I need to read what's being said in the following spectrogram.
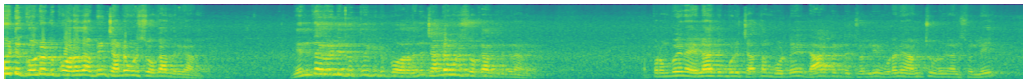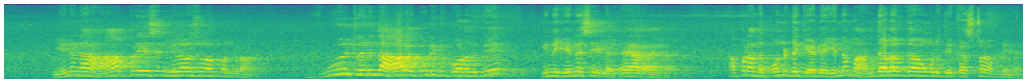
வீட்டுக்கு கொண்டுட்டு போகிறது அப்படின்னு சண்டை பிடிச்சி உட்காந்துருக்காங்க எந்த வீட்டுக்கு தூக்கிட்டு போகிறதுன்னு சண்டை பிடிச்சி உட்காந்துருக்குறாங்க அப்புறம் போய் நான் எல்லாத்தையும் போட்டு சத்தம் போட்டு டாக்டர்கிட்ட சொல்லி உடனே அனுப்பிச்சி விடுங்கன்னு சொல்லி என்னென்னா ஆப்ரேஷன் இலவசமாக பண்ணுறோம் வீட்டில் இருந்து ஆளை கூட்டிகிட்டு போகிறதுக்கு இன்னைக்கு என்ன செய்யலை? தயாராகல. அப்புறம் அந்த பொண்ணுகிட்ட கேட்டேன் என்னம்மா அந்த அளவுக்கு அவங்களுக்கு கஷ்டம்? அப்படின்னு.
